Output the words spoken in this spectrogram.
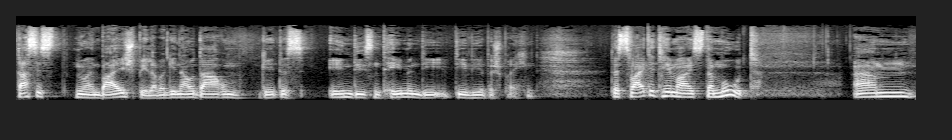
Das ist nur ein Beispiel, aber genau darum geht es in diesen Themen, die, die wir besprechen. Das zweite Thema ist der Mut. Ähm,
